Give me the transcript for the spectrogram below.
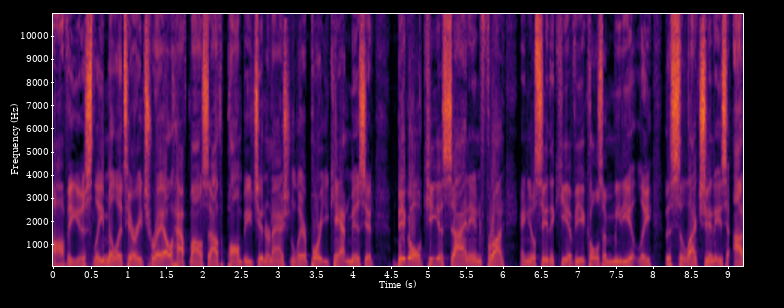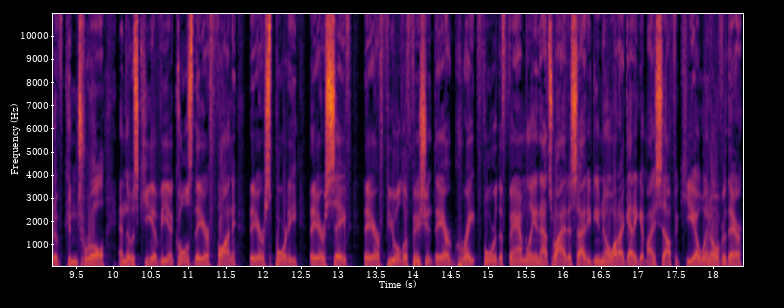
obviously. Military Trail, half mile south of Palm Beach International Airport. You can't miss it. Big old Kia sign in front, and you'll see the Kia vehicles immediately. The selection is out of control. And those Kia vehicles, they are fun, they are sporty, they are safe, they are fuel efficient, they are great for the family. And that's why I decided, you know what, I got to get myself a Kia. Went over there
